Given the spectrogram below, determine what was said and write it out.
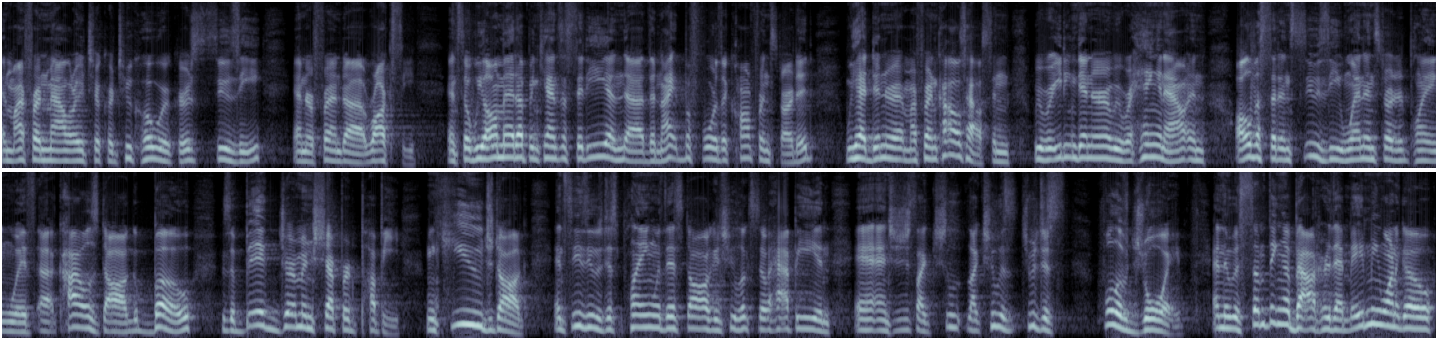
and my friend Mallory took her two coworkers, Susie and her friend uh, Roxy. And so we all met up in Kansas City, and uh, the night before the conference started, we had dinner at my friend Kyle's house, and we were eating dinner, we were hanging out, and all of a sudden, Susie went and started playing with uh, Kyle's dog, Bo, who's a big German Shepherd puppy. I mean, huge dog. And Susie was just playing with this dog, and she looked so happy, and and she just like she like she was she was just full of joy. And there was something about her that made me want to go,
